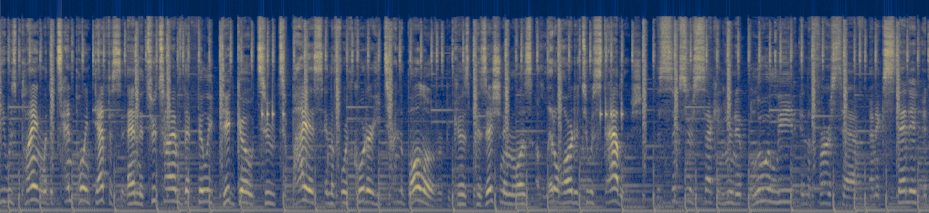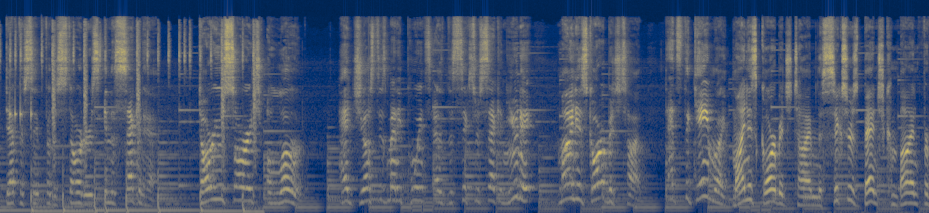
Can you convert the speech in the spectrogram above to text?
he was playing with a 10 point deficit. And the two times that Philly did go to Tobias in the fourth quarter, he turned the ball over because positioning was a little harder to establish. The Sixers second unit blew a lead in the first half and extended a deficit for the starters in the second half. Dario Saric alone had just as many points as the Sixers second unit minus garbage time. That's the game right there. Minus garbage time, the Sixers bench combined for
